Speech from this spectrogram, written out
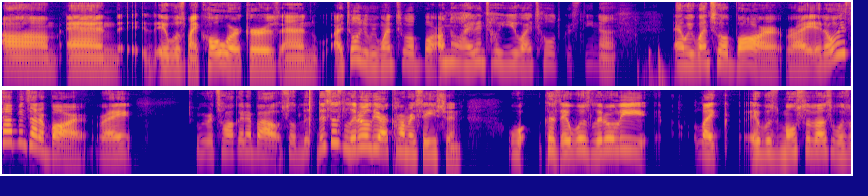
Um and it- it was my coworkers and I told you we went to a bar. Oh no, I didn't tell you. I told Christina. And we went to a bar, right? It always happens at a bar, right? We were talking about so li- this is literally our conversation because it was literally like it was most of us was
